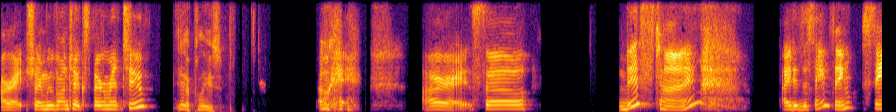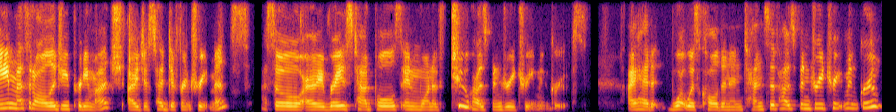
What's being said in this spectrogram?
All right, should I move on to experiment two? Yeah, please. Okay. All right. So this time I did the same thing, same methodology pretty much. I just had different treatments. So I raised tadpoles in one of two husbandry treatment groups. I had what was called an intensive husbandry treatment group,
